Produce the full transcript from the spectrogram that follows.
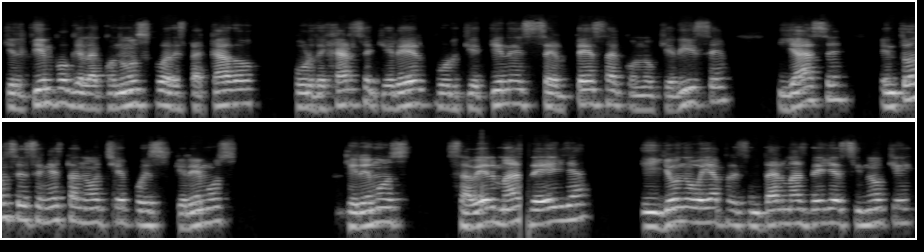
que el tiempo que la conozco ha destacado por dejarse querer, porque tiene certeza con lo que dice y hace. Entonces, en esta noche, pues queremos, queremos saber más de ella y yo no voy a presentar más de ella, sino que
